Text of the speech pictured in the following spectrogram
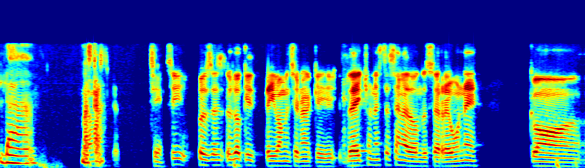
la máscara. Sí. Sí, pues es, es lo que te iba a mencionar, que de hecho en esta escena donde se reúne con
